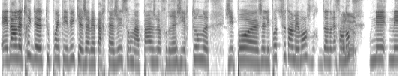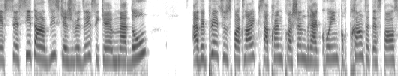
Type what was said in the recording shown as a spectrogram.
elle est dans le truc de tout.tv que j'avais partagé sur ma page. Il faudrait que j'y retourne. J'ai pas, euh, je ne l'ai pas tout de suite en mémoire, je vous donnerai son Ben nom. Mais, mais ceci étant dit, ce que je veux dire, c'est que Mado avait pu être sur le spotlight, puis ça prend une prochaine drag queen pour prendre cet espace,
